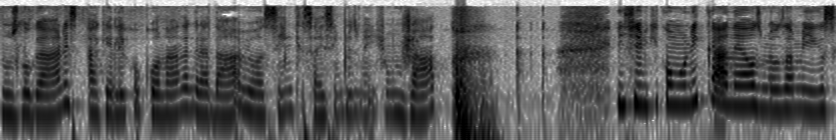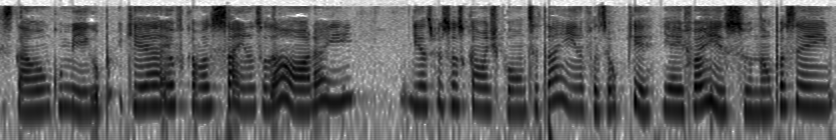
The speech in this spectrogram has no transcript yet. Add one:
nos lugares, aquele cocô nada agradável, assim, que sai simplesmente um jato. e tive que comunicar, né, aos meus amigos que estavam comigo, porque eu ficava saindo toda hora e, e as pessoas ficavam tipo, onde você tá indo? Fazer o quê? E aí foi isso, não passei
